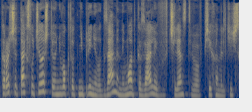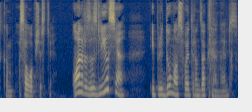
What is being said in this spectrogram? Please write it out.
Короче, так случилось, что у него кто-то не принял экзамен, ему отказали в членстве в психоаналитическом сообществе. Он разозлился и придумал свой транзактный анализ.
